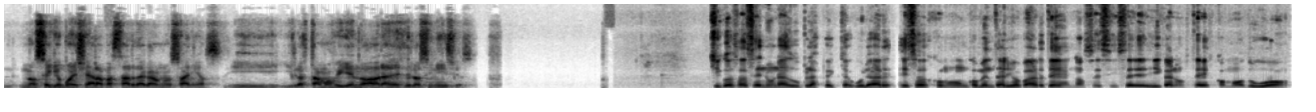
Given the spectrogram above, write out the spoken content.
no sé qué puede llegar a pasar de acá a unos años y, lo estamos viviendo ahora desde los inicios. Chicos, hacen una dupla espectacular, eso es como un comentario aparte, no sé si se dedican ustedes como dúo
